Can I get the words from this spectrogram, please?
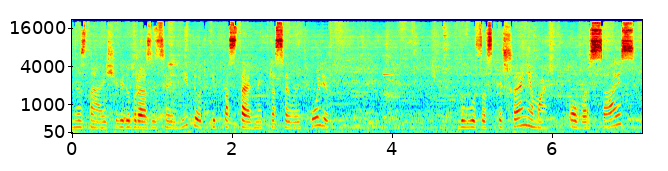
Не знаю, чи відобразиться відео. Такий пастельний красивий колір. Блуза з кишенями, оверсайз. –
